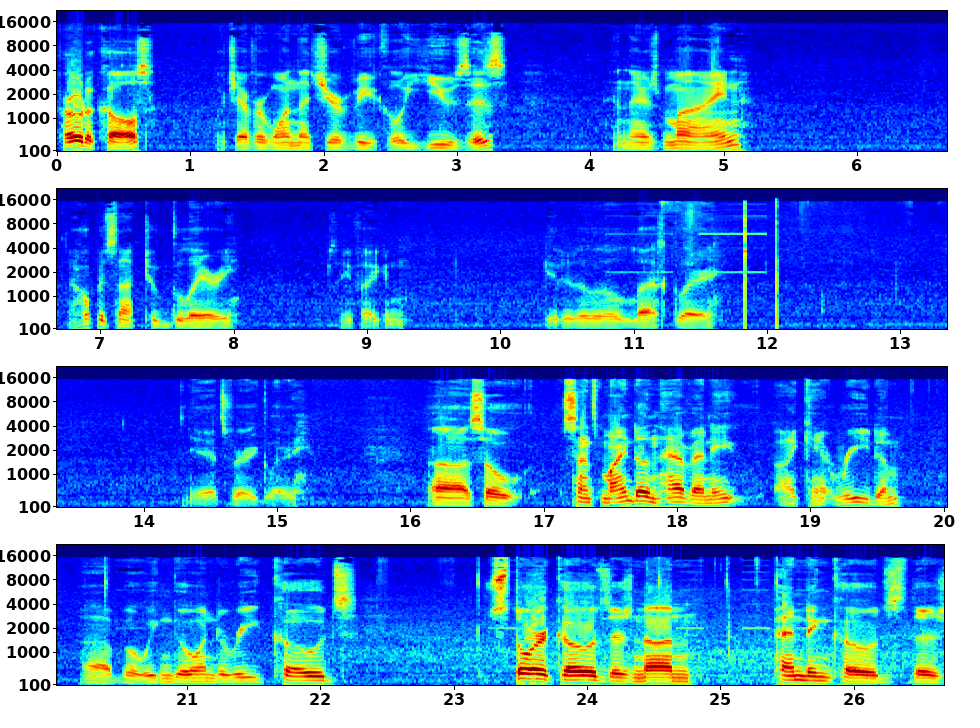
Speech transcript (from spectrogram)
protocols, whichever one that your vehicle uses. And there's mine. I hope it's not too glary. See if I can get it a little less glary. Yeah, it's very glary. Uh, so, since mine doesn't have any, I can't read them. Uh, but we can go into read codes. Store codes, there's none. Pending codes, there's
